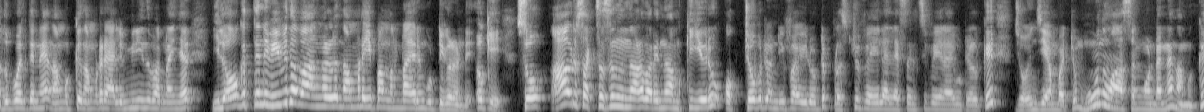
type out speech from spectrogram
അതുപോലെ തന്നെ നമുക്ക് നമ്മുടെ ഒരു അലുമിനി എന്ന് പറഞ്ഞു കഴിഞ്ഞാൽ ഈ ലോകത്തിന്റെ വിവിധ ഭാഗങ്ങളിൽ നമ്മുടെ ഈ പന്ത്രണ്ടായിരം കുട്ടികളുണ്ട്. ഓക്കെ സോ ആ ഒരു സക്സസ് നിന്നാണ് പറയുന്നത് നമുക്ക് ഈ ഒരു ഒക്ടോബർ ട്വന്റി ഫൈവിലോട്ട് പ്ലസ് ടു ഫെയിൽ അല്ല എസ് എൽ സി ഫെയിൽ ആയ കുട്ടികൾക്ക് ജോയിൻ ചെയ്യാൻ പറ്റും. മൂന്ന് മാസം കൊണ്ട് തന്നെ നമുക്ക്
